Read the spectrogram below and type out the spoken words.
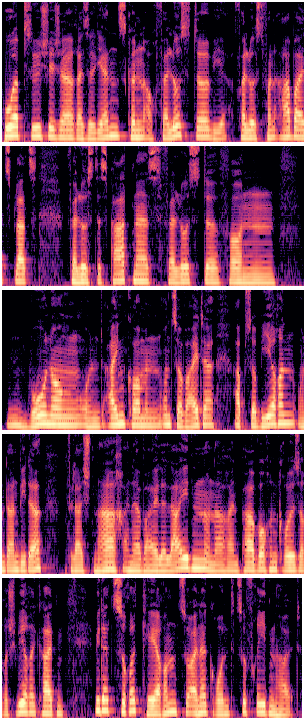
hoher psychischer Resilienz können auch Verluste wie Verlust von Arbeitsplatz, Verlust des Partners, Verluste von Wohnung und Einkommen und so weiter absorbieren und dann wieder vielleicht nach einer Weile leiden und nach ein paar Wochen größere Schwierigkeiten wieder zurückkehren zu einer Grundzufriedenheit.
